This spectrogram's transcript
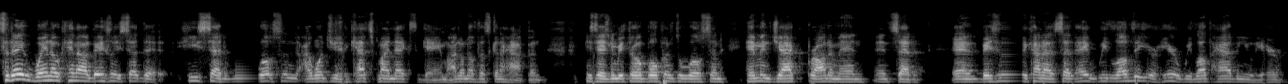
today, Waino came out and basically said that he said, Willson, I want you to catch my next game. I don't know if that's going to happen. He said he's going to be throwing bullpens to Willson. Him and Jack brought him in and said, and basically kind of said, Hey, we love that you're here. We love having you here.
